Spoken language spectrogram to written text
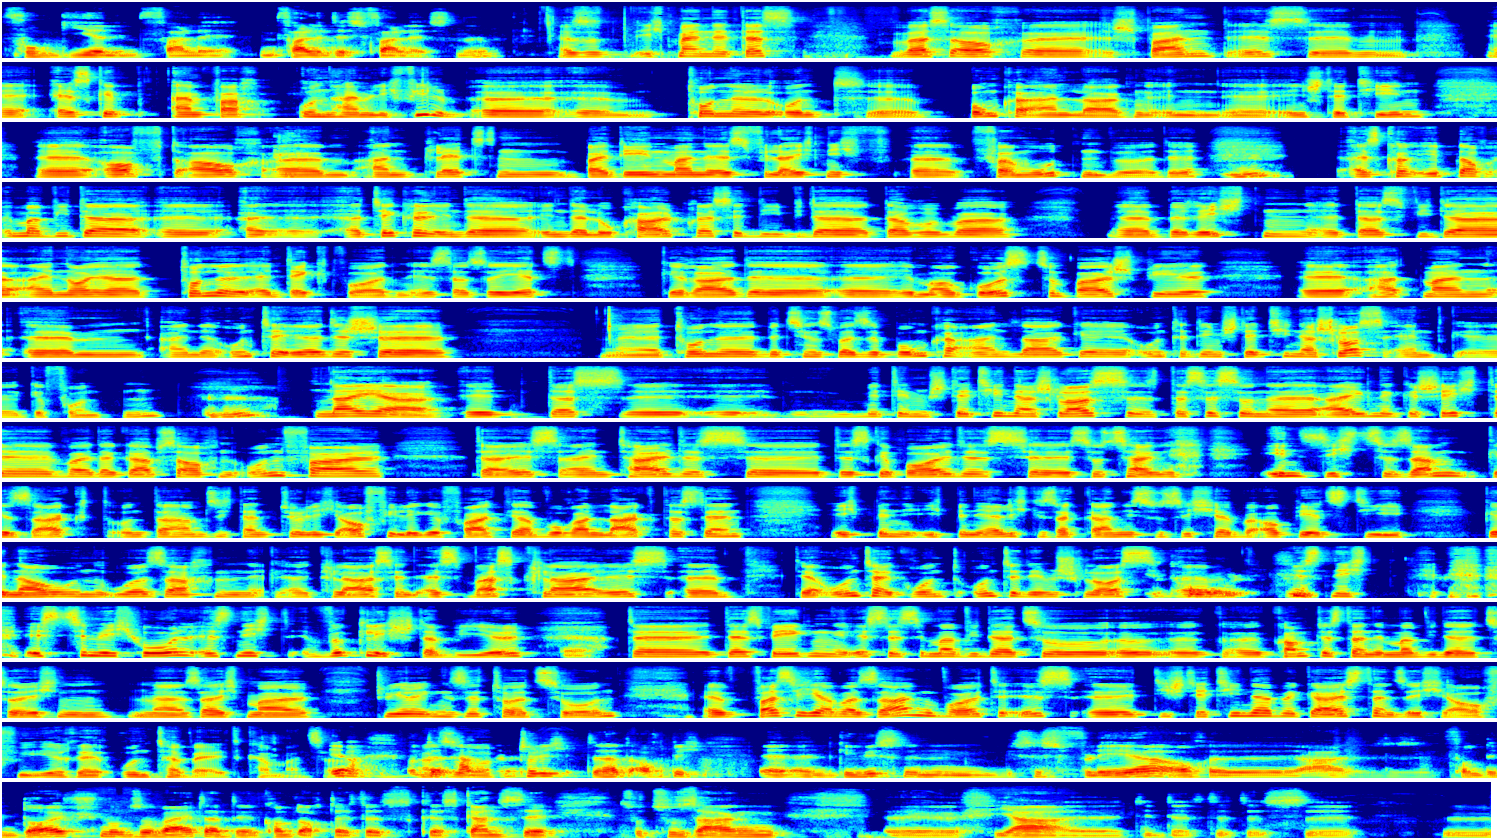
fungieren im Falle, im Falle des Falles. Ne? Also ich meine, das, was auch äh, spannend ist, ähm, äh, es gibt einfach unheimlich viel äh, äh, Tunnel und äh, Bunkeranlagen in, äh, in Stettin, äh, oft auch ähm, an Plätzen, bei denen man es vielleicht nicht äh, vermuten würde. Mhm. Es gibt auch immer wieder äh, äh, Artikel in der, in der Lokalpresse, die wieder darüber äh, berichten, äh, dass wieder ein neuer Tunnel entdeckt worden ist. Also jetzt gerade äh, im August zum Beispiel äh, hat man ähm, eine unterirdische äh, Tunnel beziehungsweise Bunkeranlage unter dem Stettiner Schloss ent, äh, gefunden. Mhm. Naja, äh, das äh, äh, mit dem Stettiner Schloss, äh, das ist so eine eigene Geschichte, weil da gab es auch einen Unfall. Da ist ein Teil des, äh, des Gebäudes äh, sozusagen in sich zusammengesackt und da haben sich natürlich auch viele gefragt, ja, woran lag das denn? Ich bin, ich bin ehrlich gesagt gar nicht so sicher, ob jetzt die genauen Ursachen äh, klar sind. Es, was klar ist, äh, der Untergrund unter dem Schloss äh, ist nicht ist ziemlich hohl, ist nicht wirklich stabil. Ja. Äh, deswegen ist es immer wieder zu, äh, äh, kommt es dann immer wieder zu solchen, na, sag ich mal, schwierigen Situationen. Äh, was ich aber sagen wollte, ist, äh, die Stettiner begeistern sich auch für ihre Unterwelt, kann man sagen. Ja, und das also, hat natürlich, das hat auch durch äh, ein, gewissen, ein gewisses Flair, auch ja, von den Deutschen und so weiter. Dann kommt auch das, das, das Ganze sozusagen, äh, ja, das, das, das äh,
